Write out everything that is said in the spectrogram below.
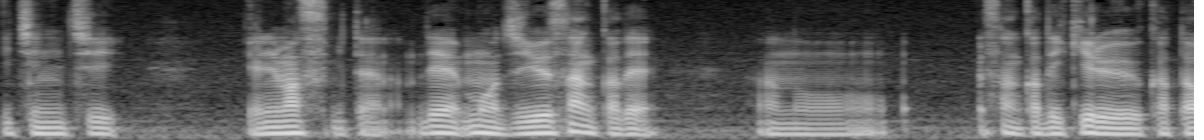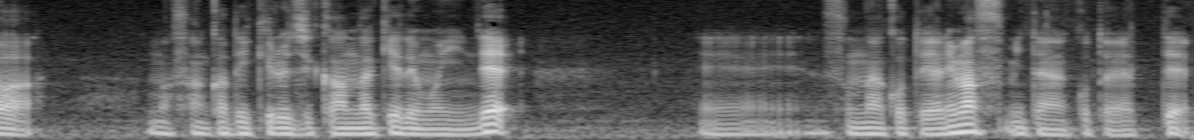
一日やりますみたいなでもう自由参加で、あのー、参加できる方は、まあ、参加できる時間だけでもいいんで、えー、そんなことやりますみたいなことをやって、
